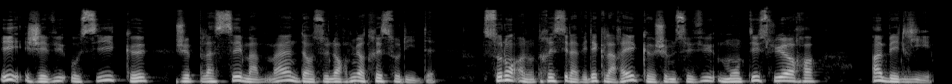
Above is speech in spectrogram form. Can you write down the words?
et j'ai vu aussi que je plaçais ma main dans une armure très solide. Selon un autre récit, il avait déclaré que je me suis vu monter sur un bélier.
